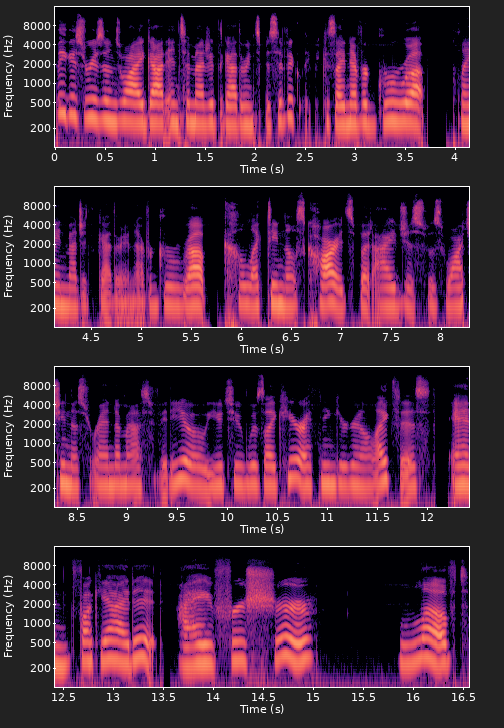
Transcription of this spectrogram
biggest reasons why I got into Magic the Gathering specifically because I never grew up playing Magic the Gathering. I never grew up collecting those cards, but I just was watching this random ass video. YouTube was like, Here, I think you're gonna like this. And fuck yeah, I did. I for sure loved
